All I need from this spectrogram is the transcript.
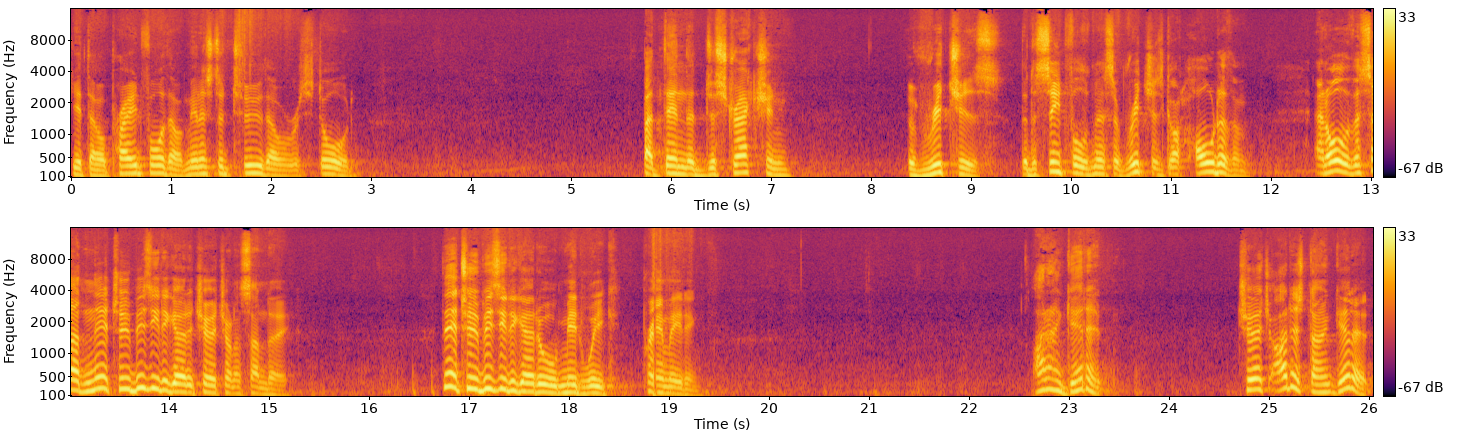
Yet they were prayed for, they were ministered to, they were restored. But then the distraction of riches, the deceitfulness of riches got hold of them. And all of a sudden, they're too busy to go to church on a Sunday. They're too busy to go to a midweek prayer meeting. I don't get it. Church, I just don't get it.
